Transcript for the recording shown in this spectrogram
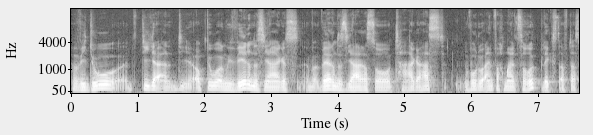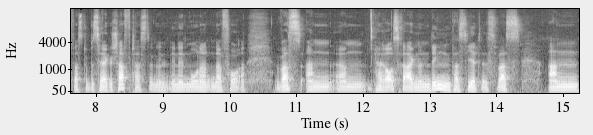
wie du, die, die, ob du irgendwie während des Jahres, während des Jahres so Tage hast, wo du einfach mal zurückblickst auf das, was du bisher geschafft hast in den, in den Monaten davor, was an ähm, herausragenden Dingen passiert ist, was an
